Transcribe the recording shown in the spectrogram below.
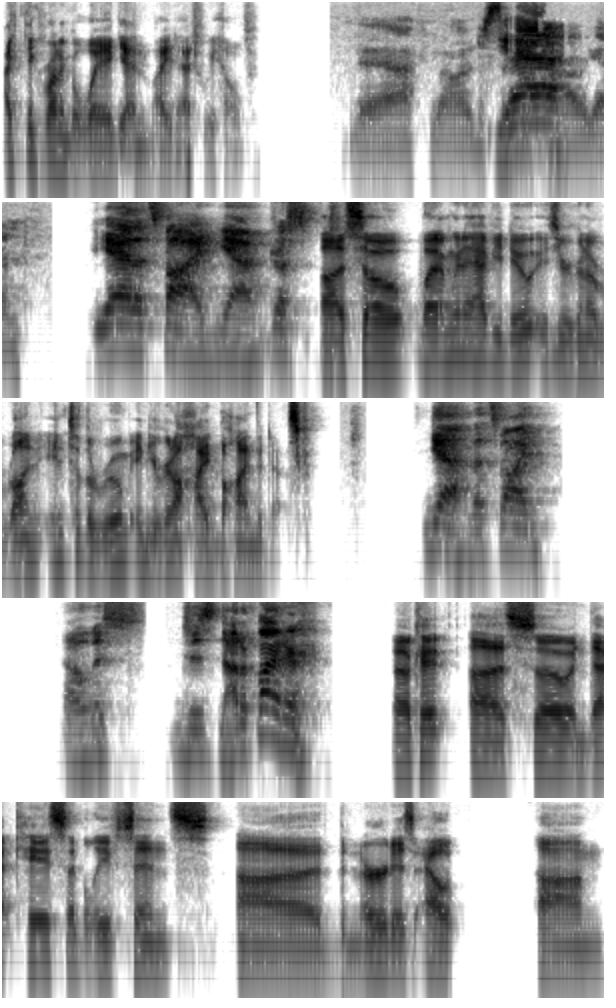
I think running away again might actually help. Yeah. No, I'll just Yeah. out again. Yeah, that's fine. Yeah, just Uh, so what I'm going to have you do is you're going to run into the room and you're going to hide behind the desk. yeah, that's fine. Oh, this just not a fighter. Okay. Uh, so in that case, I believe since uh, the nerd is out, um,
